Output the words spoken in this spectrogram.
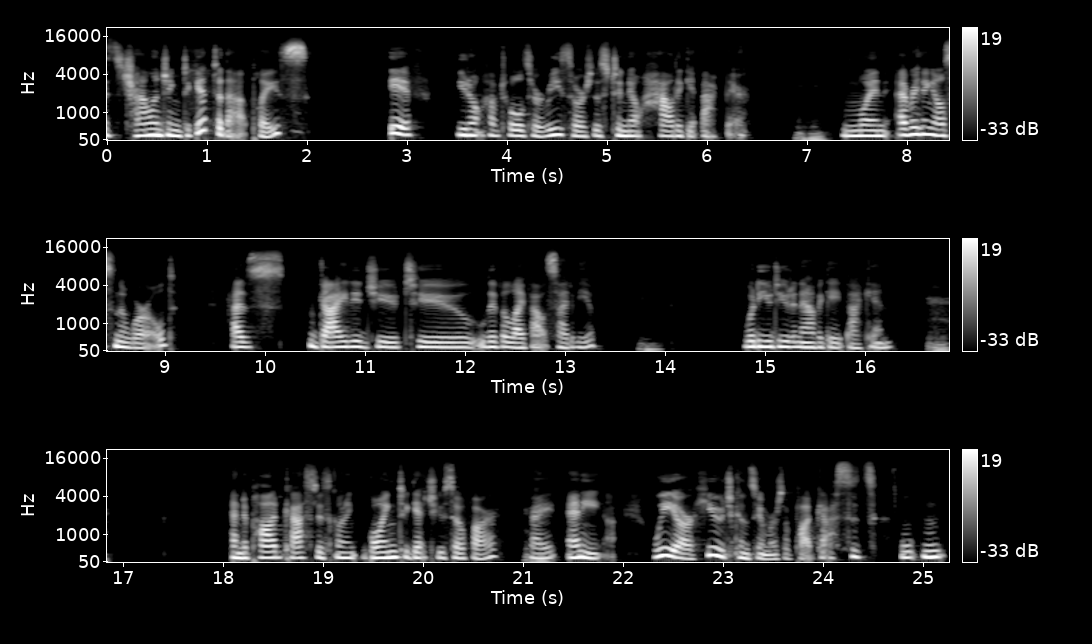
it's challenging to get to that place if you don't have tools or resources to know how to get back there. Mhm. When everything else in the world has guided you to live a life outside of you, Mhm. what do you do to navigate back in? Mhm. And a podcast is going, going to get you so far, Mhm. right? Any, we are huge consumers of podcasts. It's n-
